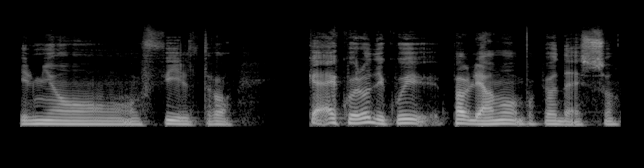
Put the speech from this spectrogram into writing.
il mio filtro, che è quello di cui parliamo proprio adesso.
